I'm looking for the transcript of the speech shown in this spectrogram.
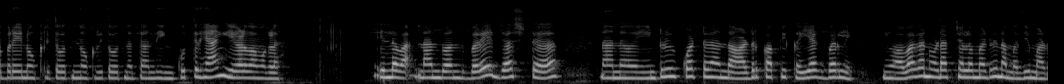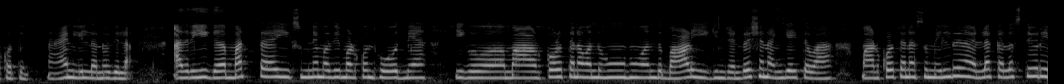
ಬರೀ ನೌಕರಿ ತೋತ್, ನೌಕರಿ ತೋತ್ನ ತಂದು ಹಿಂಗೆ ಕೂತ್ರೆ ಹೆಂಗೆ ಹೇಳುವ ಮಗಳ? ಇಲ್ಲವ ಒಂದು ಬರೀ ಜಸ್ಟ್ ನಾನು ಇಂಟರ್ವ್ಯೂ ಕೊಟ್ಟು ನಂದು ಆರ್ಡರ್ ಕಾಪಿ ಕೈಯಾಗಿ ಬರಲಿ. ನೀವು ಅವಾಗ ನೋಡಕ್ಕೆ ಚಲೋ ಮಾಡಿರಿ, ನಾ ಮದುವೆ ಮಾಡ್ಕೊತೀನಿ. ನಾನು ಇಲ್ಲ ಅನ್ನೋದಿಲ್ಲ. ಆದರೆ ಈಗ ಮತ್ತೆ ಈಗ ಸುಮ್ಮನೆ ಮದುವೆ ಮಾಡ್ಕೊಂಡು ಹೋದ್ನ್ಯಾ, ಈಗ ಮಾಡ್ಕೊಳ್ತಾನ ಒಂದು ಹ್ಞೂ ಹ್ಞೂ ಒಂದು ಭಾಳ ಈಗಿನ ಜನ್ರೇಷನ್ ಹಂಗೆ ಐತವ. ಮಾಡ್ಕೊಳ್ತಾನ ಸುಮ್ಮ ಇಲ್ಲರಿ ಎಲ್ಲ ಕಲಿಸ್ತೀವಿ ರೀ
